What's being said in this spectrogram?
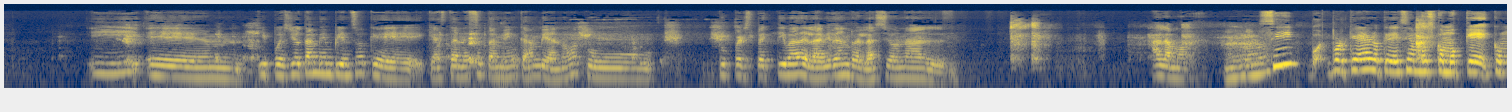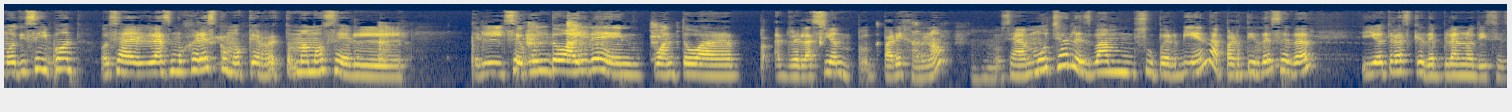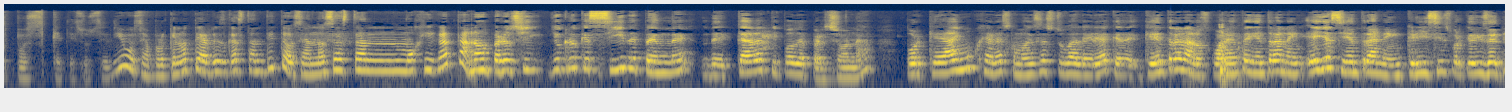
Y, eh, y pues yo también pienso que, que hasta en eso también cambia, ¿no? Tu, tu perspectiva de la vida en relación al, al amor. Sí, po- porque era lo que decíamos, como que, como dice Ivonne, o sea, las mujeres como que retomamos el, el segundo aire en cuanto a, relación pareja, ¿no? O sea, a muchas les va súper bien a partir de esa edad y otras que de plano dices, pues, ¿qué te sucedió? O sea, ¿por qué no te arriesgas tantito? O sea, no seas tan mojigata. No, pero sí, yo creo que sí depende de cada tipo de persona, porque hay mujeres, como dices tú, Valeria, que, que entran a los 40 y entran en, ellas sí entran en crisis porque dicen,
